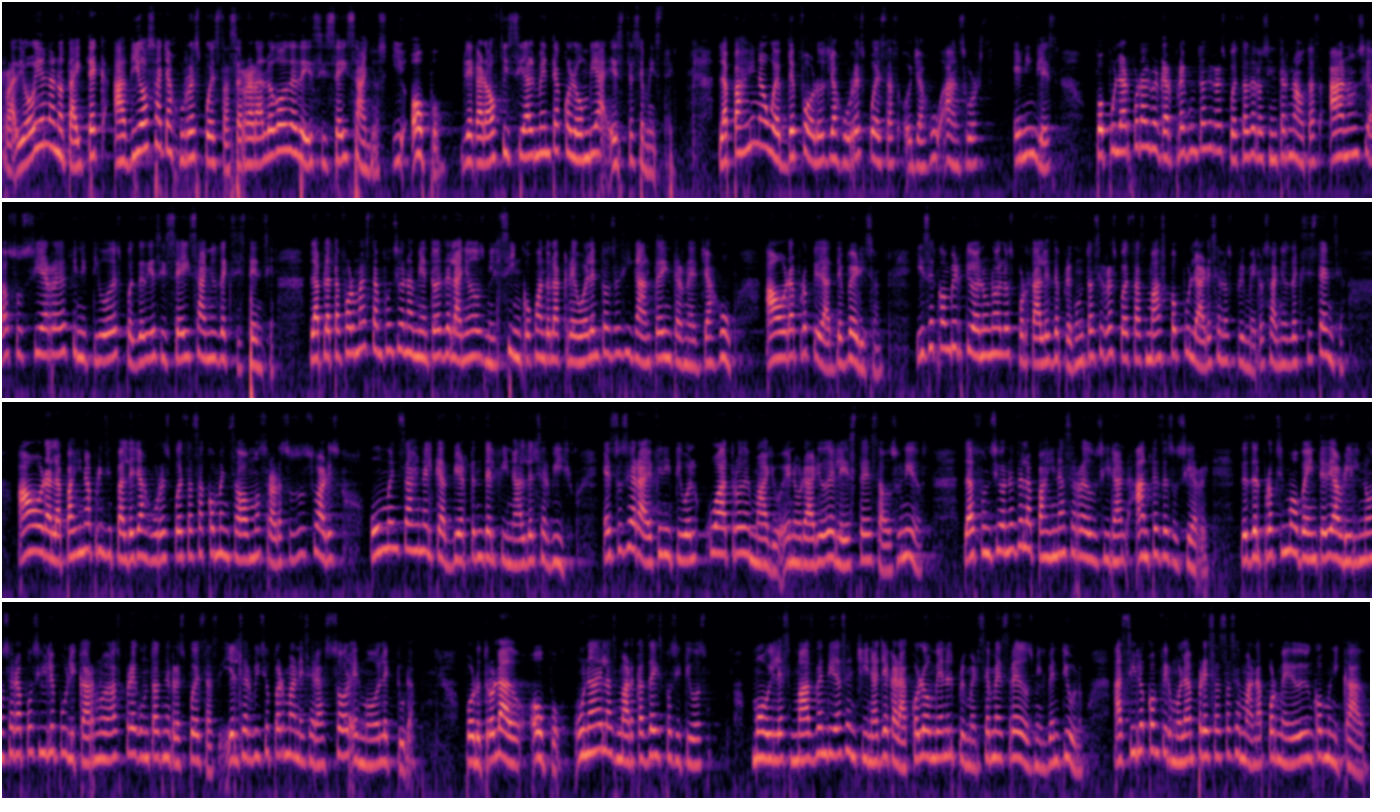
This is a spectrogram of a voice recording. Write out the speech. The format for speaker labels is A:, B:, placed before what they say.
A: Radio hoy en la nota ITEC, adiós a Yahoo Respuestas, cerrará luego de 16 años y Oppo llegará oficialmente a Colombia este semestre. La página web de foros Yahoo Respuestas o Yahoo Answers en inglés popular por albergar preguntas y respuestas de los internautas, ha anunciado su cierre definitivo después de 16 años de existencia. La plataforma está en funcionamiento desde el año 2005, cuando la creó el entonces gigante de Internet Yahoo, ahora propiedad de Verizon, y se convirtió en uno de los portales de preguntas y respuestas más populares en los primeros años de existencia. Ahora, la página principal de Yahoo Respuestas ha comenzado a mostrar a sus usuarios un mensaje en el que advierten del final del servicio. Esto se hará definitivo el 4 de mayo en horario del este de Estados Unidos. Las funciones de la página se reducirán antes de su cierre. Desde el próximo 20 de abril no será posible publicar nuevas preguntas ni respuestas y el servicio permanecerá solo en modo lectura. Por otro lado, Oppo, una de las marcas de dispositivos móviles más vendidas en China llegará a Colombia en el primer semestre de 2021. Así lo confirmó la empresa esta semana por medio de un comunicado.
